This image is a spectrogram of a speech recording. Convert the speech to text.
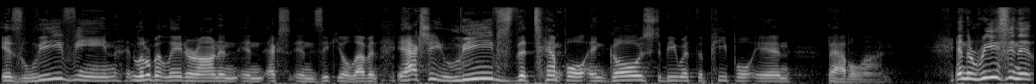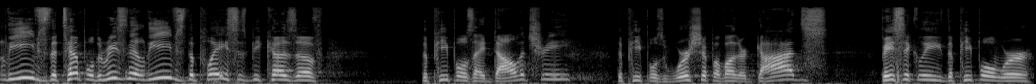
is leaving a little bit later on in, in, in, Ezekiel 11. It actually leaves the temple and goes to be with the people in Babylon. And the reason it leaves the temple, the reason it leaves the place is because of the people's idolatry, the people's worship of other gods, basically the people were,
